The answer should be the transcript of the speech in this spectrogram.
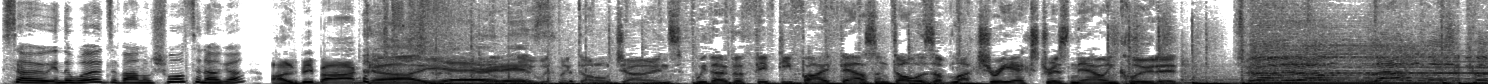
So, in the words of Arnold Schwarzenegger, I'll be back. oh yeah, it New is. with McDonald Jones, with over $55,000 of luxury extras now included. Turn it up loud and clear,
